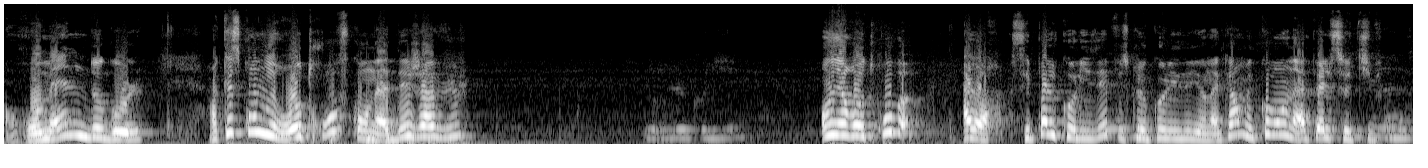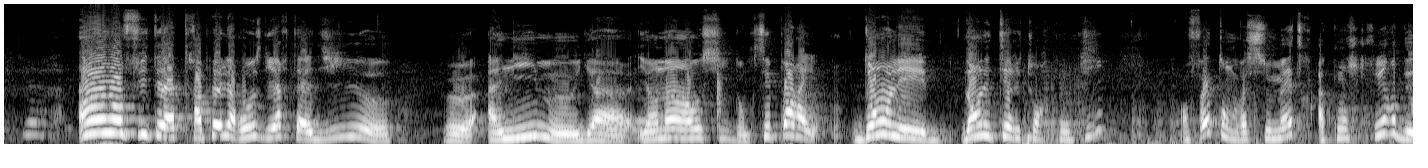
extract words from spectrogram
romaine de Gaule. Alors qu'est-ce qu'on y retrouve qu'on a déjà vu? On y retrouve, alors c'est pas le Colisée, parce que le Colisée il y en a qu'un, mais comment on appelle ce type? Un amphithéâtre. Tu te rappelles, Rose, hier, tu as dit euh, euh, à Nîmes, euh, il y, en a un aussi. Donc c'est pareil. Dans les, territoires conquis, en fait, on va se mettre à construire des,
